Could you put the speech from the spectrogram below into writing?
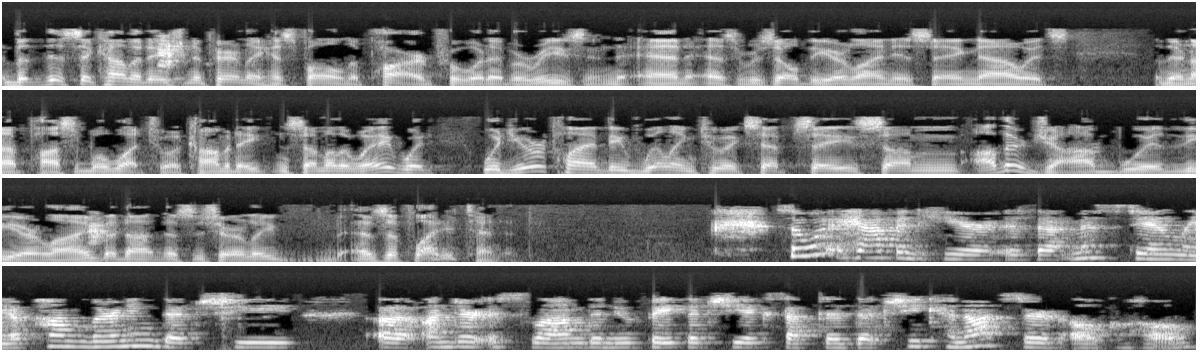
But this accommodation apparently has fallen apart for whatever reason, and as a result, the airline is saying now it's they're not possible what to accommodate in some other way. Would would your client be willing to accept, say, some other job with the airline, but not necessarily as a flight attendant? So what happened here is that Miss Stanley, upon learning that she uh, under Islam, the new faith that she accepted, that she cannot serve alcohol,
